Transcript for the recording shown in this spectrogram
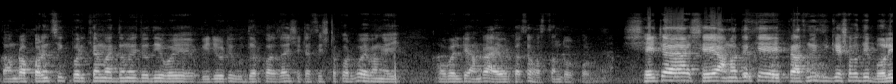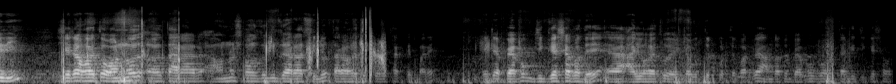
তো আমরা ফরেন্সিক পরীক্ষার মাধ্যমে যদি ওই ভিডিওটি উদ্ধার করা যায়, সেটা চেষ্টা করব এবং এই মোবাইলটি আমরা আয়োর কাছে হস্তান্তর করব। সেইটা সে আমাদেরকে প্রাথমিক জিজ্ঞাসাবাদে বলেনি। সেটা হয়তো অন্য তারা অন্য সহযোগী যারা ছিল, তারা হয়তো করে থাকতে পারে। এটা ব্যাপক জিজ্ঞাসাবাদে আয়ু হয়তো এটা উদ্ধার করতে পারবে। আমরা তো ব্যাপকভাবে তাকে জিজ্ঞাসাবাদ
